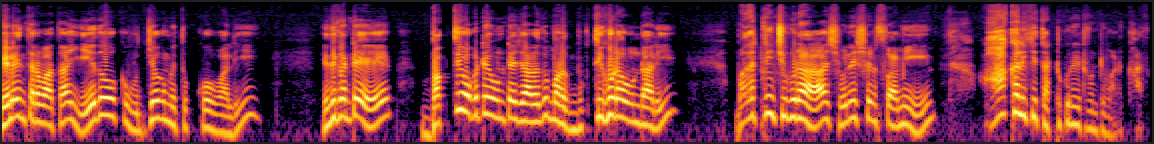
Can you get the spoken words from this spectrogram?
ఫెయిల్ అయిన తర్వాత ఏదో ఒక ఉద్యోగం ఎత్తుక్కోవాలి. ఎందుకంటే భక్తి ఒకటే ఉంటే చాలదు మనకు భుక్తి కూడా ఉండాలి. మొదటి నుంచి కూడా శివనేశ్వర స్వామి ఆకలికి తట్టుకునేటువంటి వాడు కాదు.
